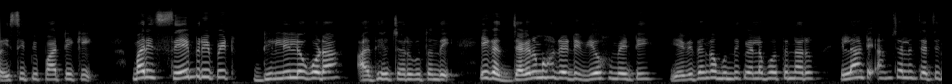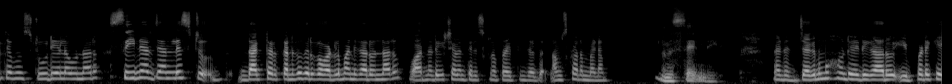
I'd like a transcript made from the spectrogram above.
వైసీపీ పార్టీకి. మరి సేమ్ రిపీట్ ఢిల్లీలో కూడా అదే జరుగుతుంది. ఇక జగన్మోహన్ రెడ్డి వ్యూహం ఏంటి? ఏ విధంగా ముందుకు వెళ్ళబోతున్నారు? ఇలాంటి అంశాలను చర్చించే స్టూడియోలో ఉన్నారు senior journalist doctor Kanakadurga Vadlamani గారు ఉన్నారు. వారిని అడిగి విషయాలను తెలుసుకునే ప్రయత్నం చేద్దాం. నమస్కారం మేడం. నమస్తే అండి. మేడం జగన్మోహన్ రెడ్డి గారు ఇప్పటికే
